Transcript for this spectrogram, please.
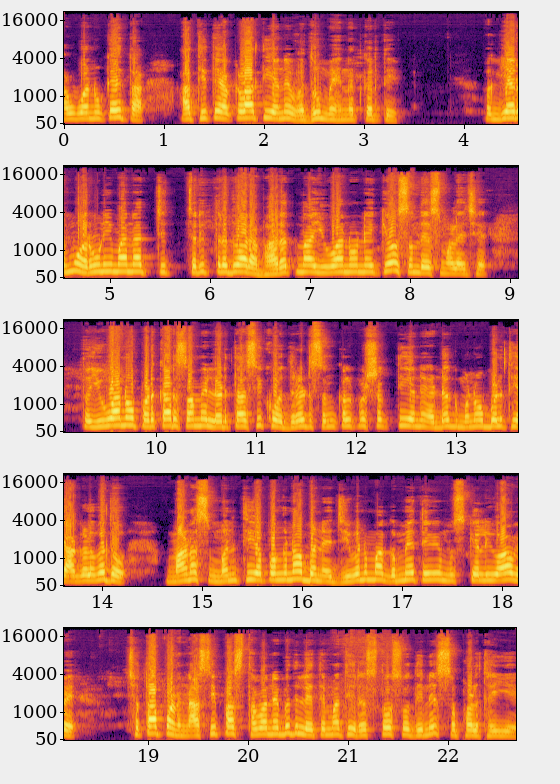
આવવાનું કહેતા, આથી તે અકળાતી અને વધુ મહેનત કરતી. અગિયારમું અરુણિમાના ચરિત્ર દ્વારા ભારતના યુવાનોને કયો સંદેશ મળે છે? તો યુવાનો પડકાર સામે લડતા શીખો, દ્રઢ સંકલ્પ શક્તિ અને અડગ મનોબળથી આગળ વધો. માણસ મનથી અપંગ ન બને, જીવનમાં ગમે તેવી મુશ્કેલીઓ આવે, છતાં પણ નાસીપાસ થવાને બદલે તેમાંથી રસ્તો શોધીને સફળ થઈએ.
